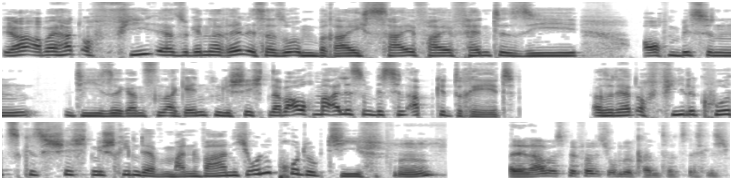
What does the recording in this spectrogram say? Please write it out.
ja, aber er hat auch viel, also generell ist er so im Bereich Sci-Fi, Fantasy, auch ein bisschen diese ganzen Agentengeschichten, aber auch mal alles ein bisschen abgedreht. Also der hat auch viele Kurzgeschichten geschrieben. Der Mann war nicht unproduktiv. Mhm. Der Name ist mir völlig unbekannt tatsächlich.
